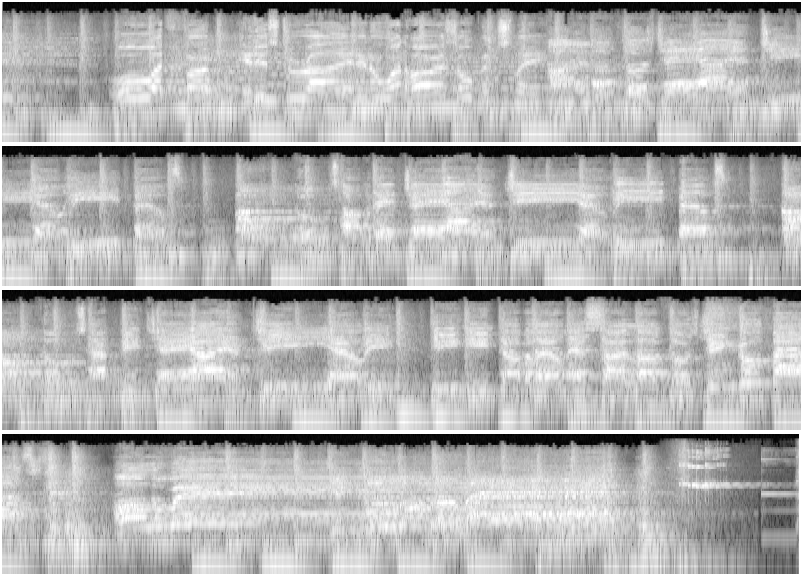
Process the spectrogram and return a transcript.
Oh, what fun it is to ride in a one horse open sleigh. I love those J I N G L E bells. Oh, those holiday J I N G L E bells. Oh, those happy J I N G L E B E love those jingle bells all the way.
